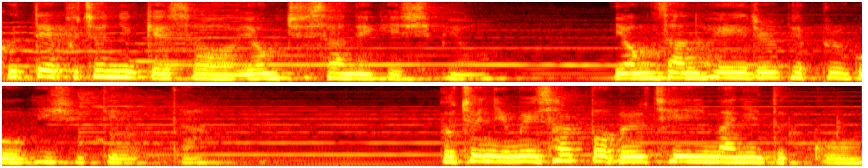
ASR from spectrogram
그때 부처님께서 영취산에 계시며 영산 회의를 베풀고 계실 때였다. 부처님의 설법을 제일 많이 듣고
